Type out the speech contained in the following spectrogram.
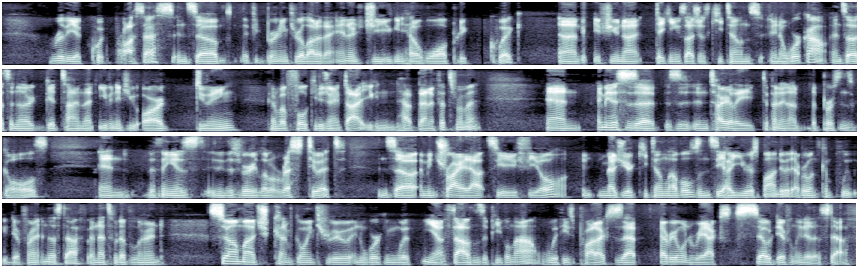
really a quick process. And so if you're burning through a lot of that energy, you can hit a wall pretty quick. Um, if you're not taking exogenous ketones in a workout. And so that's another good time that even if you are doing kind of a full ketogenic diet, you can have benefits from it. And I mean, this is a this is entirely dependent on the person's goals. And the thing is, there's very little risk to it. And so, I mean, try it out, see how you feel, measure your ketone levels, and see how you respond to it. Everyone's completely different in this stuff, and that's what I've learned so much kind of going through and working with you know thousands of people now with these products is that everyone reacts so differently to this stuff.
